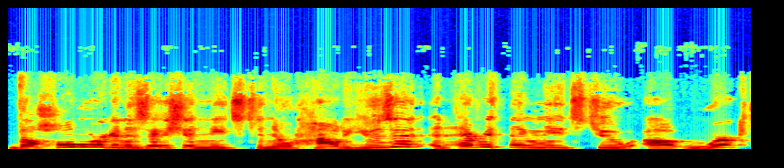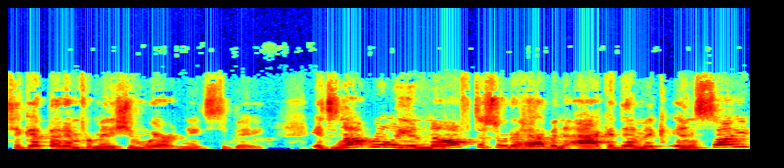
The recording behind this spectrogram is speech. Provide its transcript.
the whole organization needs to know how to use it, and everything needs to uh, work to get that information where it needs to be. It's not really enough to sort of have an academic insight.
